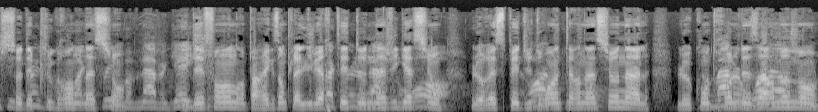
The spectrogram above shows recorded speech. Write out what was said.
ceux des plus grandes nations. défendre, par exemple, la liberté de navigation, le respect du droit international, le contrôle des armements.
